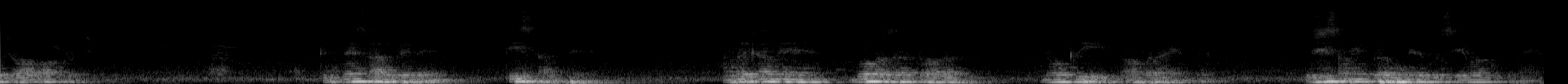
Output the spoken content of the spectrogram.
को जॉब ऑफ़र कितने साल पहले? तीस साल पहले। अमेरिका में दो हज़ार डॉलर नौकरी ऑफ़र आया था। उसी समय प्रभु मेरे को सेवा को बुलाया।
